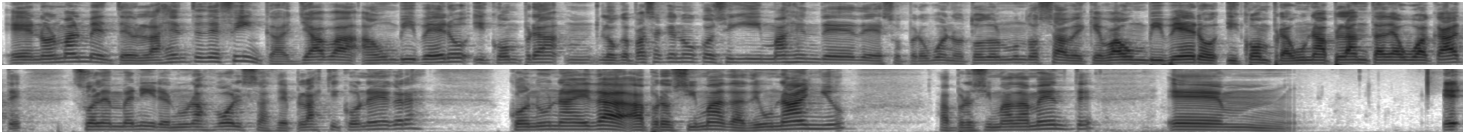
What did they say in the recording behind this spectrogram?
Eh, normalmente la gente de finca ya va a un vivero y compra, mm, lo que pasa es que no conseguí imagen de, de, eso, pero bueno, todo el mundo sabe que va a un vivero y compra una planta de aguacate, suelen venir en unas bolsas de plástico negras con una edad aproximada de un año, aproximadamente, em, eh,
